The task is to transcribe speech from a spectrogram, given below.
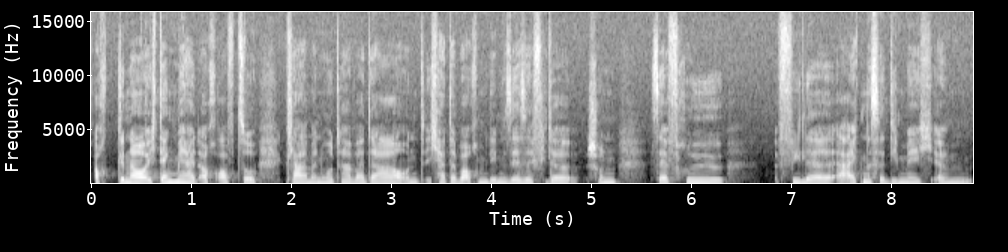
auch genau, ich denke mir halt auch oft so, klar, meine Mutter war da und ich hatte aber auch im Leben sehr, sehr viele, schon sehr früh viele Ereignisse, die mich ähm,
